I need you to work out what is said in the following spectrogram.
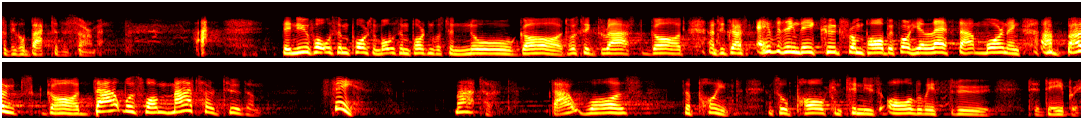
so they go back to the sermon. They knew what was important. What was important was to know God, was to grasp God, and to grasp everything they could from Paul before he left that morning about God. That was what mattered to them. Faith mattered. That was the point. And so Paul continues all the way through to daybreak.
